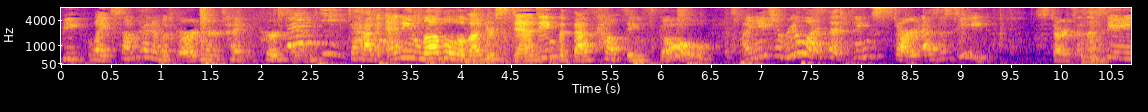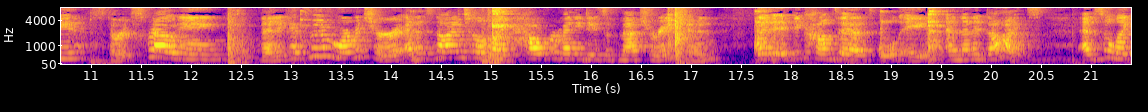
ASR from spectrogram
be like some kind of a gardener type of person to have any level of understanding that that's how things go, I need to realize that things start as a seed. Starts as a seed, starts sprouting, then it gets more mature, and it's not until like however many days of maturation that it becomes its old age and then it dies. And so like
